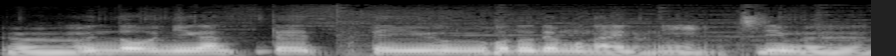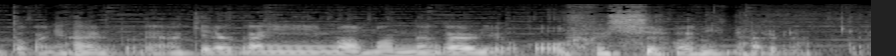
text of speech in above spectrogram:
うん、運動苦手っていうほどでもないのにチームとかに入るとね明らかにまあ真ん中よりをこう後ろになるなみたいな。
